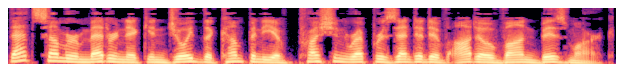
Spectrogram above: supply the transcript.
That summer Metternich enjoyed the company of Prussian representative Otto von Bismarck.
